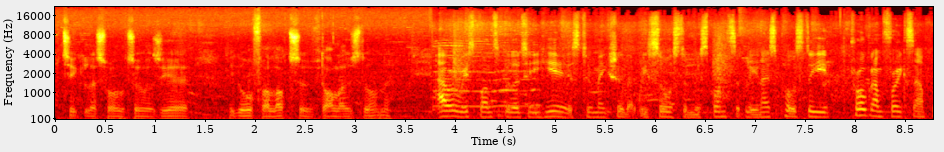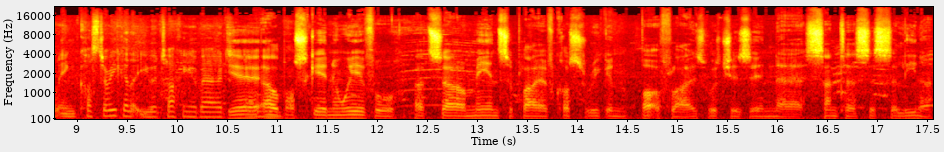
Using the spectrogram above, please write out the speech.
particular swallowtails, yeah, they go for lots of dollars, don't they? Our responsibility here is to make sure that we source them responsibly, and I suppose the program, for example, in Costa Rica that you were talking about. Yeah, um, El Bosque Nuevo, that's our main supply of Costa Rican butterflies, which is in uh, Santa Cecilina.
